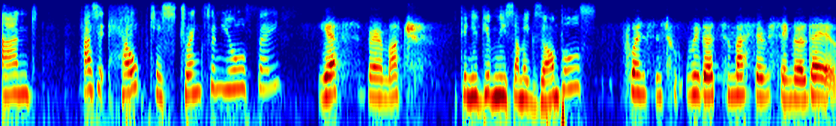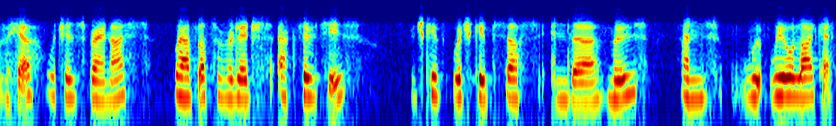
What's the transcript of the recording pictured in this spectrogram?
And has it helped to strengthen your faith? Yes, very much. Can you give me some examples? For instance, we go to mass every single day over here, which is very nice. We have lots of religious activities, which keep which keeps us in the mood, and we, we all like it.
